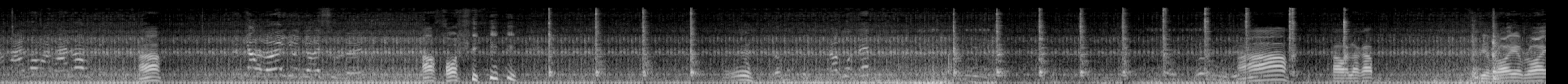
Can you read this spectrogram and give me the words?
อาหารลงอาหารลงเอาเจ้าเลยอยู่ย่อยสุดเลยเอาขอสิเออกระบุดเด็ดเอาเข้าแล้วครับ เรียบร้อยเรียบร้อย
